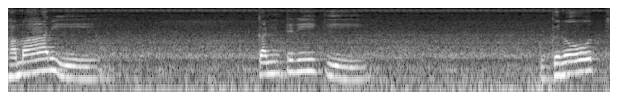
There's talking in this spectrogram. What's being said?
हमारी कंट्री की ग्रोथ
